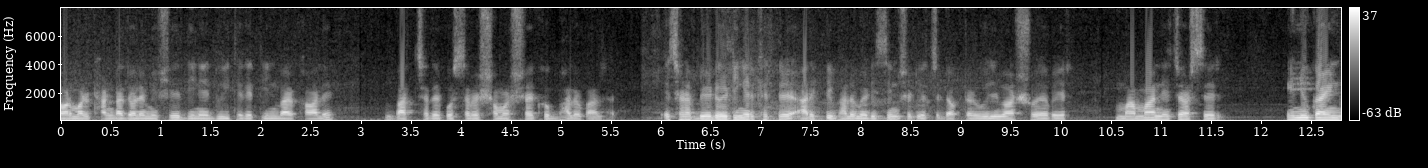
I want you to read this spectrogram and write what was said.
নর্মাল ঠান্ডা জলে মিশিয়ে দিনে দুই থেকে তিনবার খাওয়ালে বাচ্চাদের প্রস্রাবের সমস্যায় খুব ভালো কাজ হয়। এছাড়া বেড ওয়েটিংয়ের ক্ষেত্রে আরেকটি ভালো মেডিসিন সেটি হচ্ছে ডক্টর উইলমার শোয়েবের মামা নেচার্সের ইনিউকাইন্ড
